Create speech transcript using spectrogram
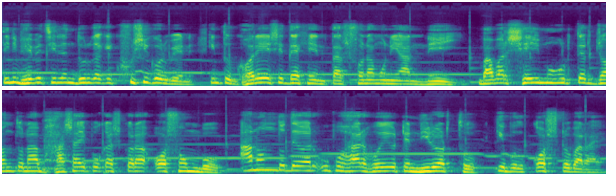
তিনি ভেবেছিলেন দুর্গাকে খুশি করবেন, কিন্তু ঘরে এসে দেখেন তার সোনামণি আর নেই। বাবার সেই মুহূর্তের যন্ত্রণা ভাষায় প্রকাশ করা অসম্ভব। আনন্দ দেওয়ার উপহার হয়ে ওঠে নিরর্থক, কেবল কষ্ট বাড়ায়।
